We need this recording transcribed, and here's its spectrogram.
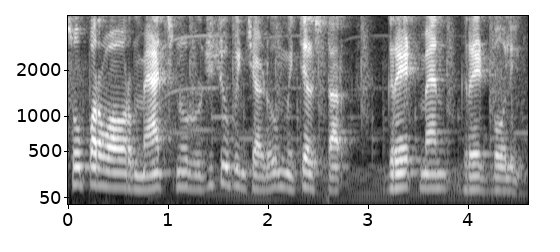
సూపర్ ఓవర్ మ్యాచ్ను రుచి చూపించాడు Mitchell Starc great man great bowling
